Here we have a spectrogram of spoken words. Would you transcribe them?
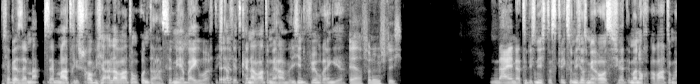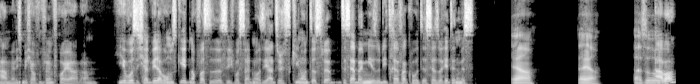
Ich habe ja seit, Ma seit Matrix schraube ich ja alle Erwartungen runter, hast du mir ja beigebracht. Ich Ja. darf jetzt keine Erwartung mehr haben, wenn ich in den Film reingehe. Ja, vernünftig. Nein, natürlich nicht. Das kriegst du nicht aus mir raus. Ich werde immer noch Erwartungen haben, wenn ich mich auf den Film freue. Aber hier wusste ich halt weder, worum es geht, noch was es ist. Ich wusste halt nur asiatisches Kino. Und das, das ist ja bei mir so, die Trefferquote ist ja so Hit and Miss. Ja. Ja, ja. Also. Aber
